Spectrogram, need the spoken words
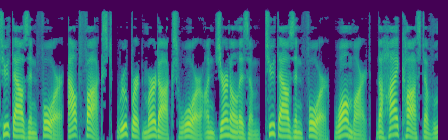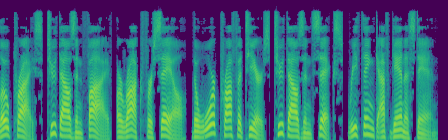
2004, Outfoxed, Rupert Murdoch's War on Journalism 2004, Walmart, The High Cost of Low Price 2005, Iraq for Sale, The War Profiteers 2006, Rethink Afghanistan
